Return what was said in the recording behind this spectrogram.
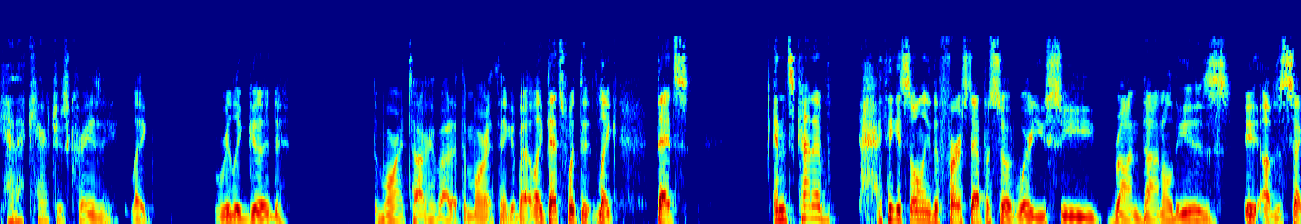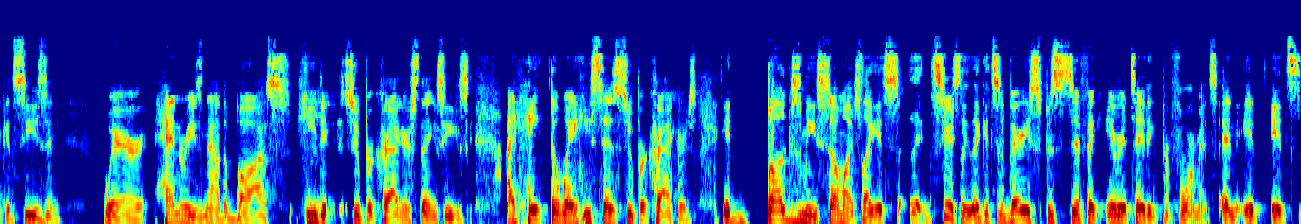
yeah, that character is crazy. Like really good. The more I talk about it, the more I think about it. Like that's what the like that's and it's kind of I think it's only the first episode where you see Ron Donald is of the second season where Henry's now the boss. He mm. did the super crackers things. He's I hate the way he says super crackers. It bugs me so much. Like it's like, seriously, like it's a very specific, irritating performance. And it it's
